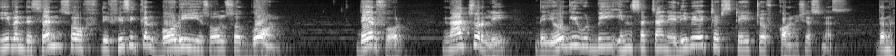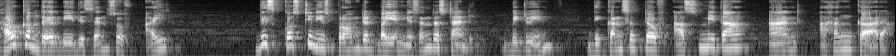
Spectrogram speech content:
even the sense of the physical body is also gone. Therefore, Naturally, the yogi would be in such an elevated state of consciousness. Then how come there be the sense of I? This question is prompted by a misunderstanding between the concept of asmita and ahankara.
